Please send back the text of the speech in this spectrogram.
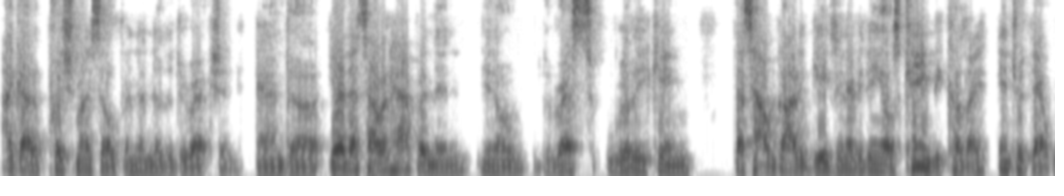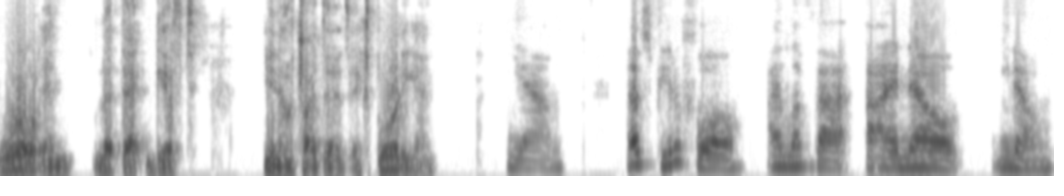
I got to push myself in another direction. And, uh, yeah, that's how it happened. And, you know, the rest really came. That's how God and gigs and everything else came because I entered that world and let that gift, you know, try to explore it again. Yeah, that's beautiful. I love that. I know, you know,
